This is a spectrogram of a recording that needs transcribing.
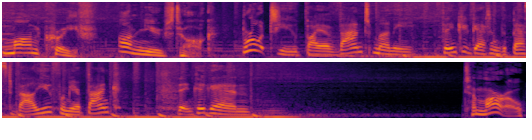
Moncrieff on News Talk. Brought to you by Avant Money. Think you're getting the best value from your bank? Think again. Tomorrow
